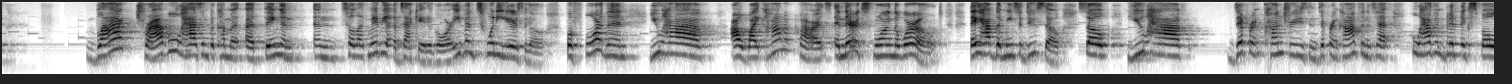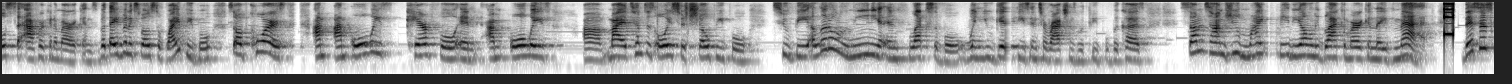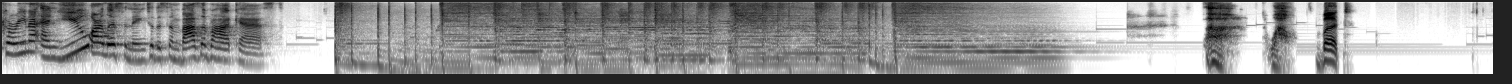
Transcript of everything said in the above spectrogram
Black travel hasn't become a, a thing in, until like maybe a decade ago or even 20 years ago. Before then, you have our white counterparts and they're exploring the world. They have the means to do so. So you have different countries and different continents who haven't been exposed to African Americans, but they've been exposed to white people. So of course, I'm I'm always careful and I'm always um, my attempt is always to show people to be a little lenient and flexible when you get these interactions with people because sometimes you might be the only Black American they've met. This is Karina, and you are listening to the Sambaza podcast. Ah, wow. But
